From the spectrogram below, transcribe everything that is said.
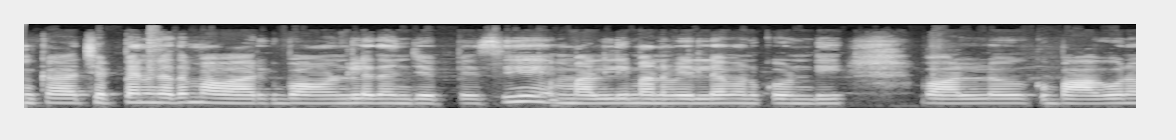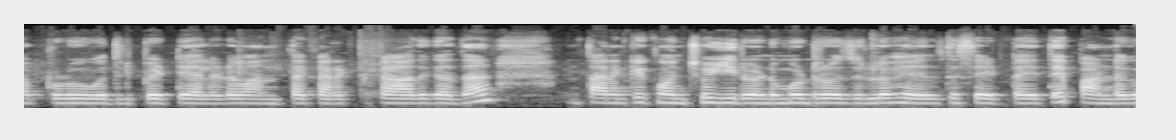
ఇంకా చెప్పాను కదా మా వారికి బాగుండలేదని చెప్పేసి మళ్ళీ మనం వెళ్ళామనుకోండి వాళ్ళు బాగోనప్పుడు వదిలిపెట్టి వెళ్ళడం అంత కరెక్ట్ కాదు కదా. తనకి కొంచెం ఈ రెండు మూడు రోజుల్లో హెల్త్ సెట్ అయితే పండగ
